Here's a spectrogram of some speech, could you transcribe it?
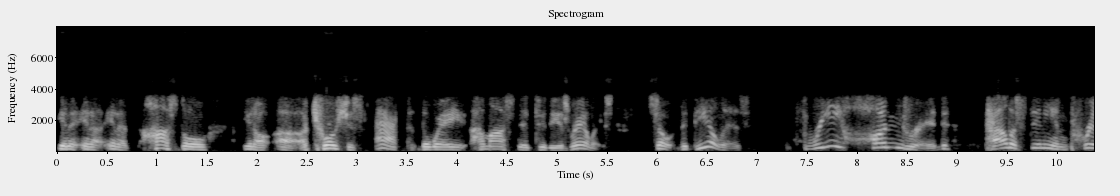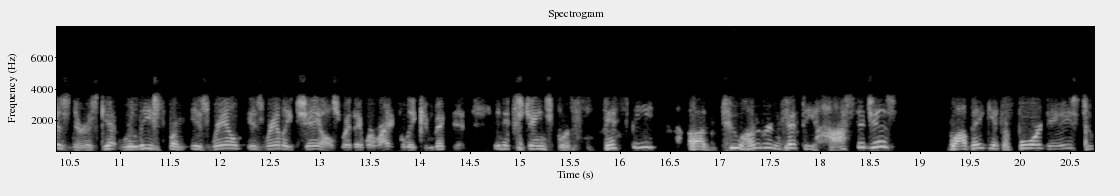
in a, in a, in a hostile you know, uh, atrocious act the way Hamas did to the Israelis. So the deal is 300 Palestinian prisoners get released from Israel, Israeli jails where they were rightfully convicted in exchange for 50, uh, 250 hostages while they get four days to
